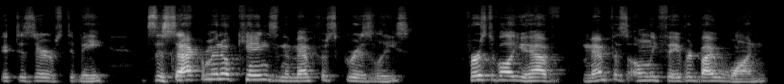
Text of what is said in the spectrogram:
It deserves to be. It's the Sacramento Kings and the Memphis Grizzlies. First of all, you have Memphis only favored by one.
